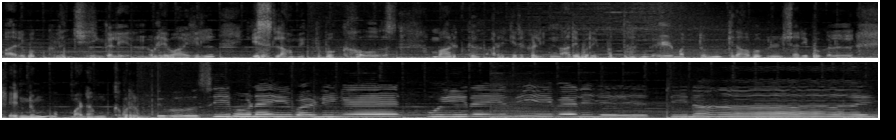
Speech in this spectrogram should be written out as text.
அறிவு களஞ்சியங்களின் நுழைவாயில் இஸ்லாமிக் புக் ஹவுஸ் மார்க்க அறிஞர்களின் அறிவுரை புத்தகங்கள் மற்றும் கிதாபுகள் ஷரிப்புகள் இன்னும் மனம் கவரும் ஊசிமுனை வழியே உயிரை நீ வெளியேற்றினாய்.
